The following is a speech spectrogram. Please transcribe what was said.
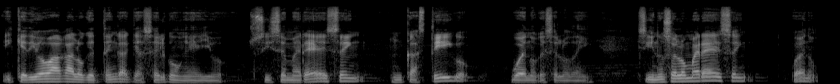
y que Dios haga lo que tenga que hacer con ellos. Si se merecen un castigo, bueno que se lo den. Si no se lo merecen, bueno,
